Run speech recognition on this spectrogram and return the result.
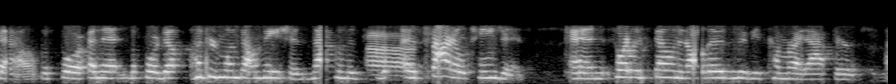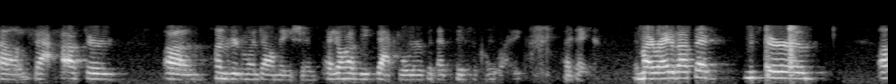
tale before, and then before Del- 101 Dalmatians. And that's when the, Ah. the style changes. And Sword and Stone and all those movies come right after um, after um, 101 Dalmatians. I don't have the exact order, but that's basically right. I think. Am I right about that, Mister uh,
